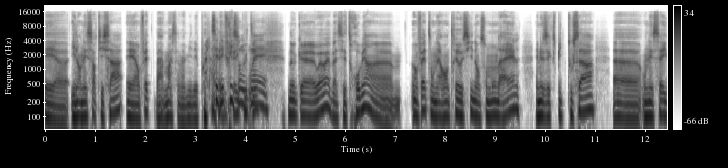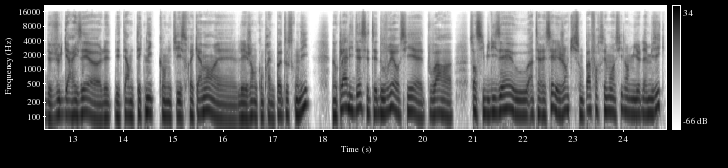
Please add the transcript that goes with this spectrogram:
Et euh, il en est sorti ça. Et en fait, bah moi, ça m'a mis les poils. à C'est des frissons. Ouais. Donc euh, ouais ouais bah c'est trop bien. Euh, en fait, on est rentré aussi dans son monde à elle. Elle nous explique tout ça. Euh, on essaye de vulgariser euh, les, les termes techniques qu'on utilise fréquemment et les gens ne comprennent pas tout ce qu'on dit. Donc là, l'idée c'était d'ouvrir aussi et de pouvoir euh, sensibiliser ou intéresser les gens qui sont pas forcément aussi dans le milieu de la musique,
